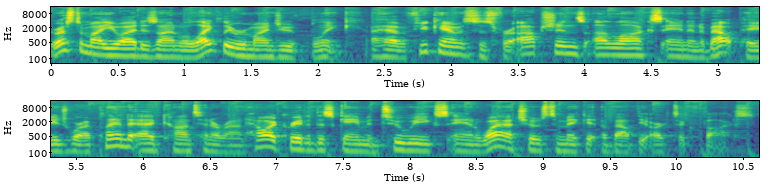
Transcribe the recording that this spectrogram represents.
The rest of my UI design will likely remind you of Blink. I have a few canvases for options, unlocks, and an about page where I plan to add content around how I created this game in two weeks and why I chose to make it about the Arctic Fox.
